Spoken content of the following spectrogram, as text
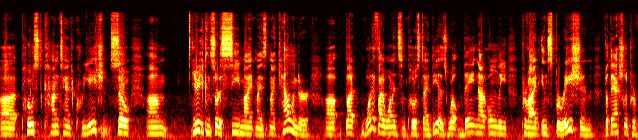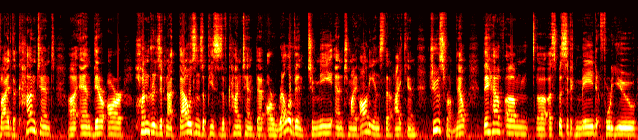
uh, post content creation. So, um, here you can sort of see my, my, my calendar, uh, but what if I wanted some post ideas? Well, they not only provide inspiration, but they actually provide the content, uh, and there are hundreds, if not thousands, of pieces of content that are relevant to me and to my audience that I can choose from. Now, they have um, uh, a specific made for you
